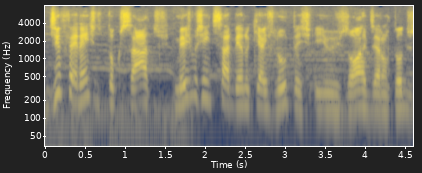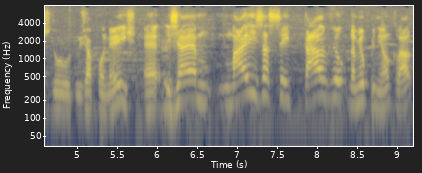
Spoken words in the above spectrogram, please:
Diferente do Tokusatsu, mesmo a gente sabendo que as lutas e os Zords eram todos do, do japonês, é, já é mais aceitável, na minha opinião, claro,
